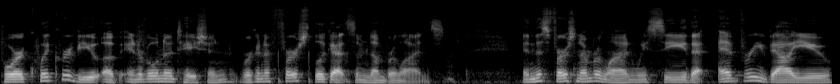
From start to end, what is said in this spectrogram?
For a quick review of interval notation, we're going to first look at some number lines. In this first number line, we see that every value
